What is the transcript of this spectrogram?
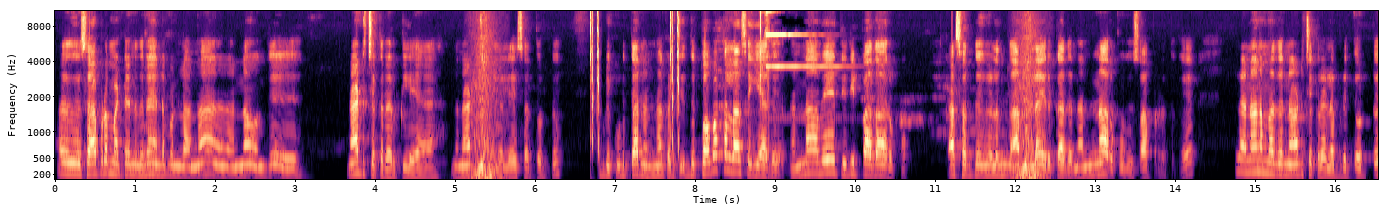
அது சாப்பிட மாட்டேன்னுதுன்னா என்ன பண்ணலான்னா நல்லா வந்து நாட்டு சக்கரை இருக்கு இல்லையா? இந்த நாட்டு சக்கரை லேசாக தொட்டு இப்படி கொடுத்தா நன்னா கிடச்சி இது துவக்கெல்லாம் செய்யாது. நன்னாவே திதிப்பாக தான் இருக்கும். கசத்து அப்படிலாம் இருக்காது. நன்னா இருக்கும் இது சாப்பிட்றதுக்கு. இல்லைன்னா நம்ம அதை நாட்டு சக்கரையில் அப்படி தொட்டு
